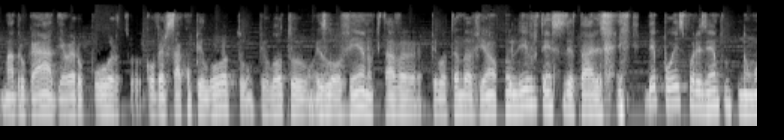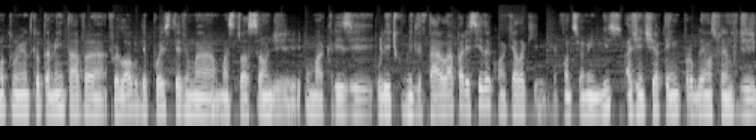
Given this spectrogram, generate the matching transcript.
madrugada ir ao aeroporto, conversar com o piloto, um piloto esloveno que estava pilotando o avião. No livro tem esses detalhes. Depois por exemplo, num outro momento que eu também estava, foi logo depois, teve uma, uma situação de uma crise político-militar lá parecida com aquela que aconteceu no início. A gente já tem problemas, por exemplo, de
